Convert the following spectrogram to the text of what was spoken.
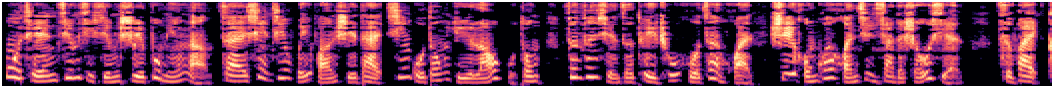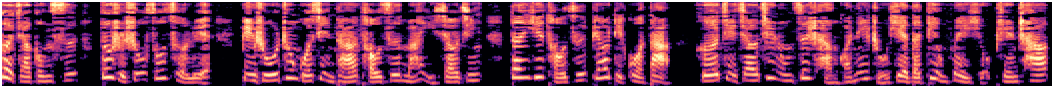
目前经济形势不明朗，在现金为王时代，新股东与老股东纷纷选择退出或暂缓，是宏观环境下的首选。此外，各家公司都是收缩策略，比如中国信达投资蚂蚁消金，单一投资标的过大，和聚焦金融资产管理主业的定位有偏差。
